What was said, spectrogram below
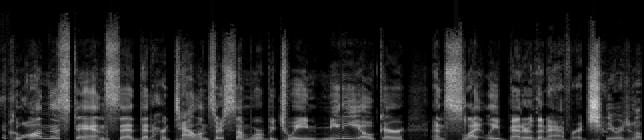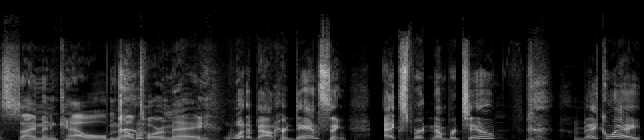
who on the stand said that her talents are somewhere between mediocre and slightly better than average. The original Simon Cowell, Mel Torme. What about her dancing? Expert number two? Make way,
